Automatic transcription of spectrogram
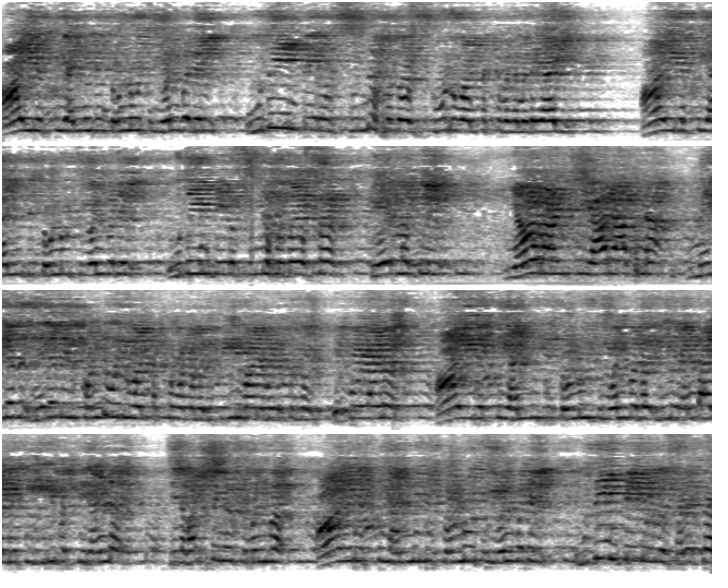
ആയിരത്തി അഞ്ഞൂറ്റി തൊണ്ണൂറ്റി ഒൻപതിൽ ഉദയം പേരിൽ സുന്നഹദോസ് കൂടുവാൻ തക്കവണ്ണം ഇടയായി. ആയിരത്തി അഞ്ഞൂറ്റി തൊണ്ണൂറ്റി ഒൻപതിൽ ഉദയം പേര് സുന്നഹദോസ് കേരളത്തിൽ ഞായറാഴ്ച ആരാധന നിലവിൽ കൊണ്ടുവരുവാൻ തക്കവണ്ണം ഒരു തീരുമാനമെടുക്കുന്നു. എപ്പോഴാണ്? ആയിരത്തി അഞ്ഞൂറ്റി തൊണ്ണൂറ്റി ഒൻപത് ഇന്ന് രണ്ടായിരത്തി ഇരുപത്തിരണ്ട് ചില വർഷങ്ങൾക്ക് മുൻപ് ആയിരത്തി അഞ്ഞൂറ്റി തൊണ്ണൂറ്റി ഒൻപതിൽ ഉദയം പേരുള്ള സ്ഥലത്ത്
